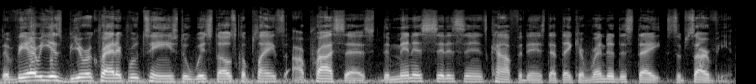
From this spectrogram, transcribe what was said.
The various bureaucratic routines through which those complaints are processed diminish citizens' confidence that they can render the state subservient.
